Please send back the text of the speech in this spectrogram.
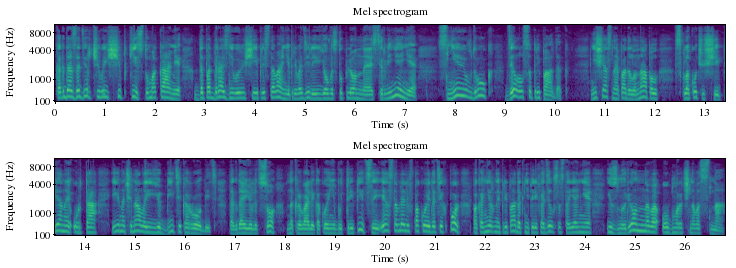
когда задирчивые щипки с тумаками да подразнивающие приставания приводили ее в выступленное остервенение, с нею вдруг делался припадок. Несчастная падала на пол с клокочущей пеной у рта и начинала ее бить и коробить. Тогда ее лицо накрывали какой-нибудь тряпицей и оставляли в покое до тех пор, пока нервный припадок не переходил в состояние изнуренного обморочного сна.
